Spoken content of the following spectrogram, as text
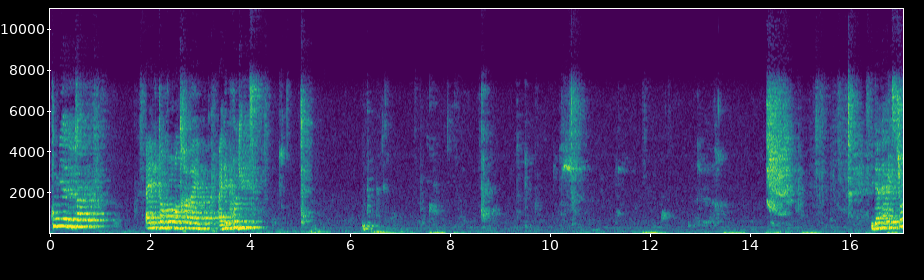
Combien de temps elle est encore en travail Elle est produite Et dernière question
